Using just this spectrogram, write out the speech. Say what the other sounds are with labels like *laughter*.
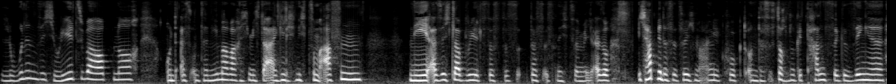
lohnen sich Reels überhaupt noch? Und als Unternehmer mache ich mich da eigentlich nicht zum Affen. Nee, also ich glaube, Reels, das, das, das ist nichts für mich. Also ich habe mir das jetzt wirklich mal angeguckt und das ist doch nur Getanze, Gesinge,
